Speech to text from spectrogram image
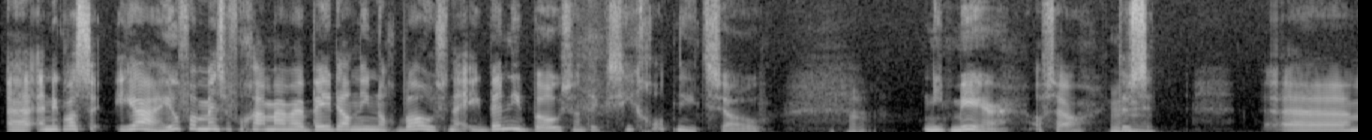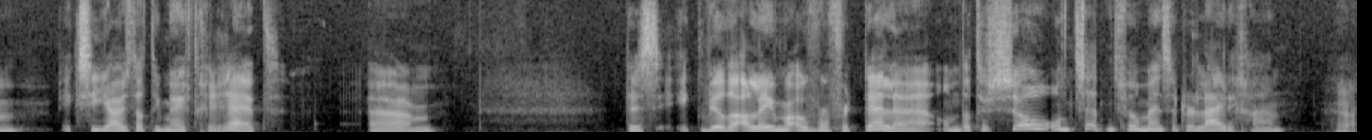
Eh, en ik was, ja, heel veel mensen vroegen aan mij, maar ben je dan niet nog boos? Nee, ik ben niet boos, want ik zie God niet zo. Ja. Niet meer, of zo. Dus Mhm. ehm, ik zie juist dat hij me heeft gered. Ehm, dus ik wilde alleen maar over vertellen, omdat er zo ontzettend veel mensen door lijden gaan. Ja.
